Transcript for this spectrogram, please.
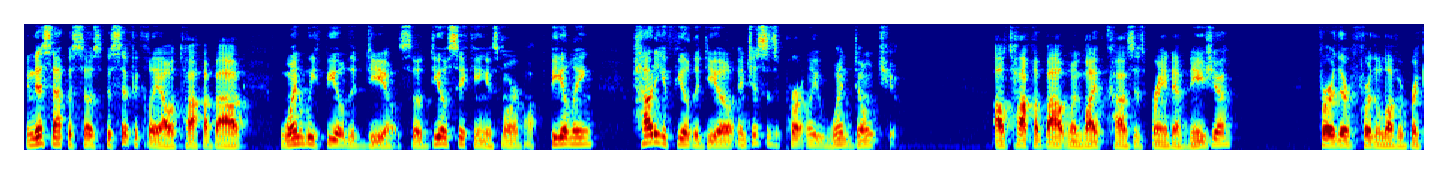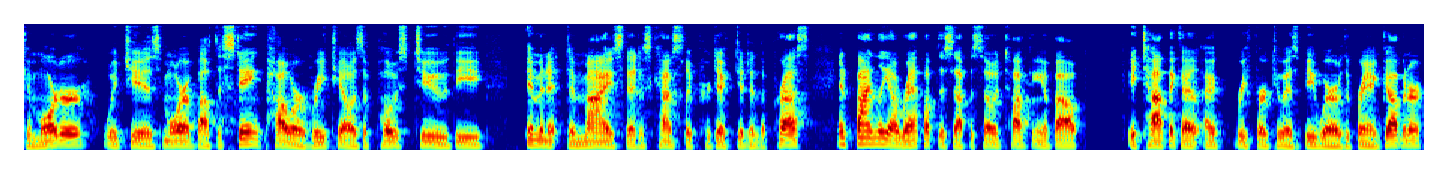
In this episode specifically, I will talk about when we feel the deal. So deal seeking is more about feeling. How do you feel the deal? And just as importantly, when don't you? I'll talk about when life causes brand amnesia, further for the love of brick and mortar, which is more about the staying power of retail as opposed to the imminent demise that is constantly predicted in the press. And finally, I'll wrap up this episode talking about a topic I, I refer to as Beware of the Brand Governor,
